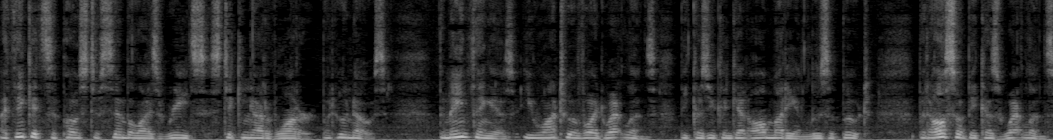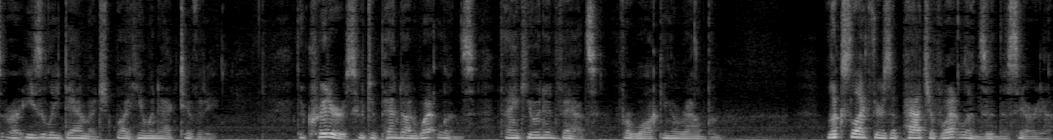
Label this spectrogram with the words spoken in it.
I think it's supposed to symbolize reeds sticking out of water, but who knows? The main thing is you want to avoid wetlands because you can get all muddy and lose a boot, but also because wetlands are easily damaged by human activity. The critters who depend on wetlands thank you in advance for walking around them. Looks like there's a patch of wetlands in this area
